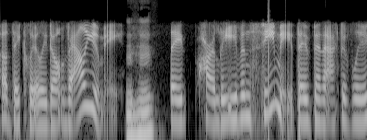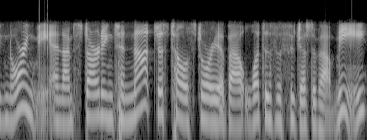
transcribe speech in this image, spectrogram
uh, they clearly don't value me. Mm-hmm. They hardly even see me. They've been actively ignoring me and I'm starting to not just tell a story about what does this suggest about me,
